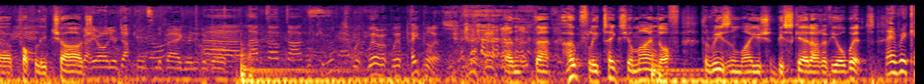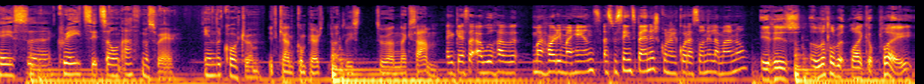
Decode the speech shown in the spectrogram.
uh, properly charged? Got all your documents in the bag ready to go. Uh, laptop documents. We're, we're paperless. and that hopefully takes your mind off the reason why you should be scared out of your wits. Every case uh, creates its own atmosphere in the courtroom. It can compare at least to an exam. I guess I will have my heart in my hands. As we say in Spanish, con el corazón en la mano. It is a little bit like a play.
